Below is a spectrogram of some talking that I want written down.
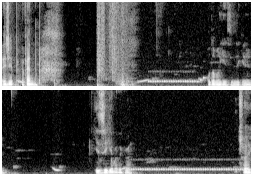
Recep efendim. Odama gizlice gelelim. Gizlice gelmedik mi? Çay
